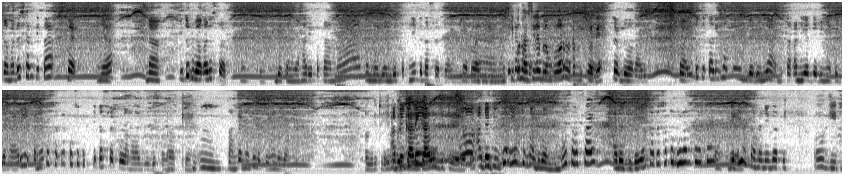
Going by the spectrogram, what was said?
otomatis kan kita swab ya. Nah, itu dua kali swab. Biasanya hari pertama, kemudian besoknya kita swab lagi. Swab lagi. Nah, Meskipun hasilnya belum keluar tetap di swab ya? swab dua kali. Setelah itu kita lihat nih jadinya, misalkan dia jadinya tiga hari, ternyata swabnya positif, kita swab ulang lagi biasanya. Oke. Mm, sampai nanti hasilnya negatif. Oh gitu. Jadi juga berkali-kali yang- gitu ya dok? Ah, ada juga yang cuma dua minggu selesai, ada juga yang sampai satu bulan selesai. Jadi ya sampai negatif. Oh gitu.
